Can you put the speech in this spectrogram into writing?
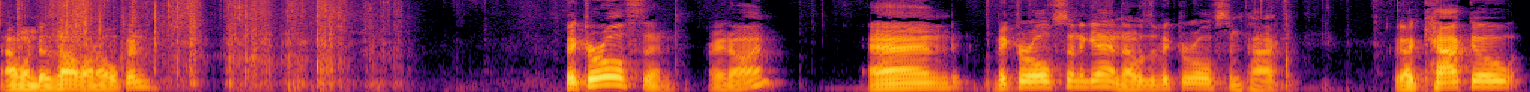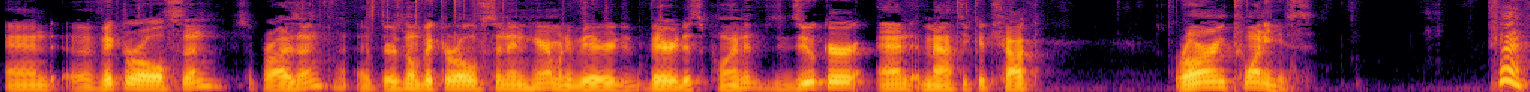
That one does not want to open. Victor Olofsson, right on. And Victor Olofsson again. That was a Victor Olofsson pack. We got Kakko and uh, Victor Olofsson. Surprising. If there's no Victor Olofsson in here, I'm going to be very, very disappointed. Zucker and Matthew Tkachuk. Roaring 20s. Yeah.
